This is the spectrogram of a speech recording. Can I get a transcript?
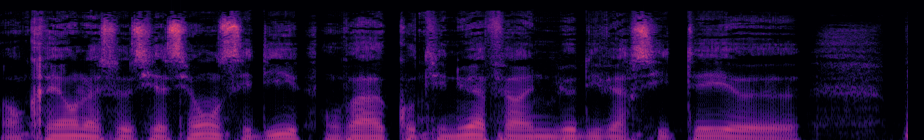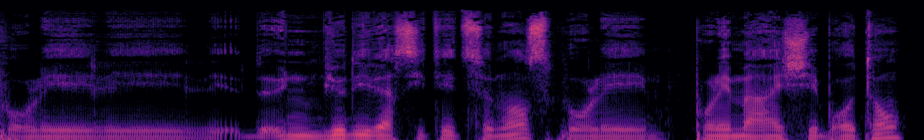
en créant l'association, on s'est dit, on va continuer à faire une biodiversité pour les, les, les, une biodiversité de semences pour les pour les maraîchers bretons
